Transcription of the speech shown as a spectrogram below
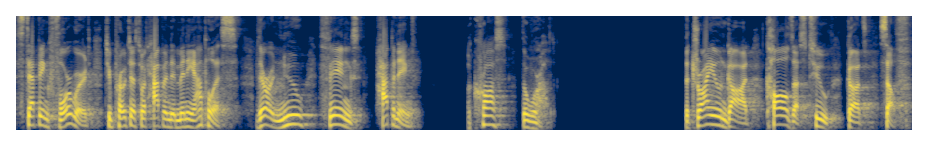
stepping forward to protest what happened in Minneapolis. There are new things happening across the world. The triune God calls us to God's self,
